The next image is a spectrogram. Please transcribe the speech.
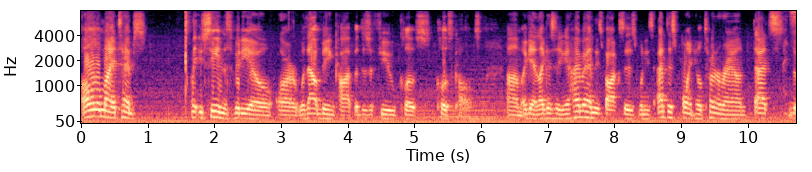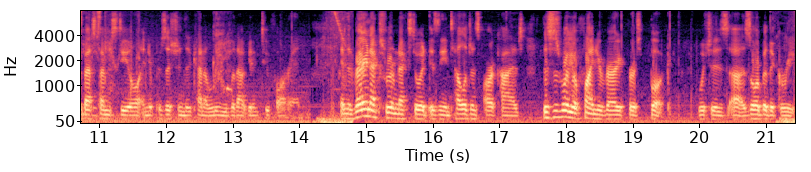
all of my attempts that you see in this video are without being caught, but there's a few close close calls. Um, again, like I said, you can hide behind these boxes. When he's at this point, he'll turn around. That's the best time to steal, and you're positioned to kind of leave without getting too far in. In the very next room next to it is the Intelligence Archives. This is where you'll find your very first book, which is uh, Zorba the Greek.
